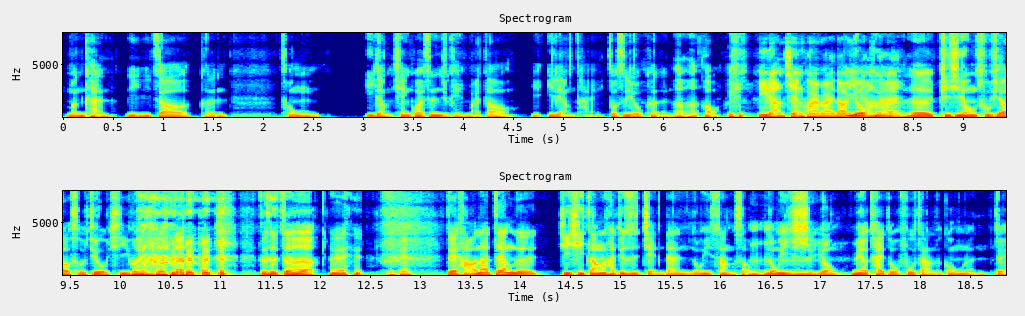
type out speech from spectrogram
门槛。你你知道，可能从一两千块甚至就可以买到。一一两台都是有可能的，好，一两千块买到一两台，呃，PC 用促销的时候就有机会，这是真的。哎，OK，对，好，那这样的机器当然它就是简单、容易上手、容易使用，没有太多复杂的功能。对，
